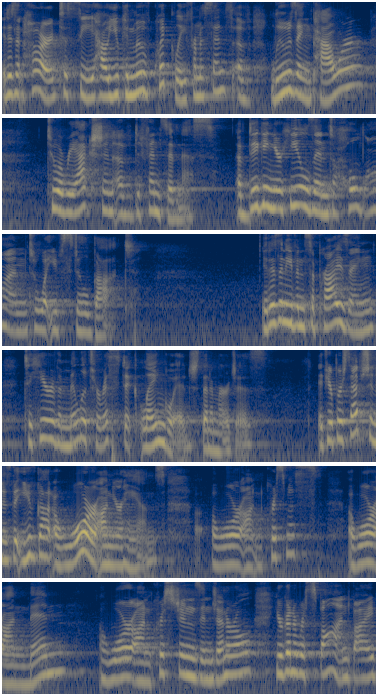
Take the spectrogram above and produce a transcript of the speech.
it isn't hard to see how you can move quickly from a sense of losing power to a reaction of defensiveness, of digging your heels in to hold on to what you've still got. It isn't even surprising to hear the militaristic language that emerges. If your perception is that you've got a war on your hands, a war on Christmas, a war on men, a war on Christians in general, you're going to respond by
